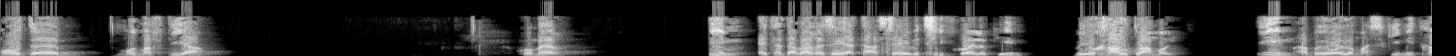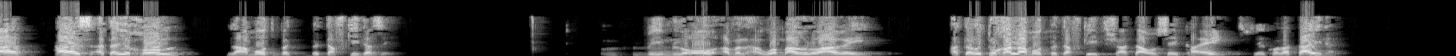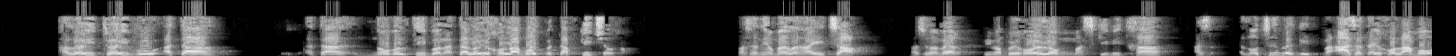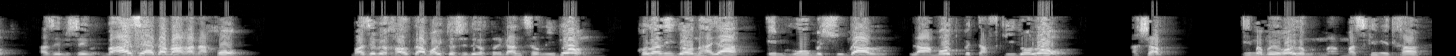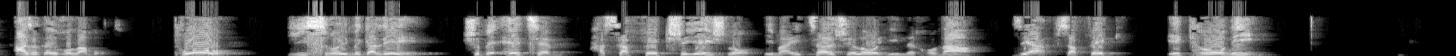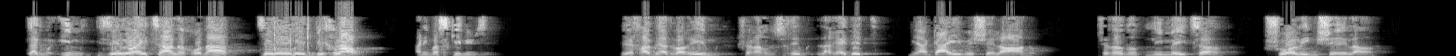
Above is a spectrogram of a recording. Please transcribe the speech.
מאוד, אה, מאוד מפתיע. הוא אומר, אם את הדבר הזה תעשה וציפקו אלוקים ויאכלתו עמוי. אם הבורא לא מסכים איתך, אז אתה יכול לעמוד בתפקיד הזה. ואם לא, אבל הוא אמר לו הרי, אתה לא תוכל לעמוד בתפקיד שאתה עושה כעת, זה כל הטיינה. הלא יטויבו, אתה, אתה נובל טיבול, אתה לא יכול לעמוד בתפקיד שלך. אז אני אומר לך עצה. אז הוא אומר, ואם הבורא לא מסכים איתך, אז לא צריכים להגיד, ואז אתה יכול לעמוד. אז ואז זה הדבר הנכון. מה זה ואכלת המויטוס דרטרגנצר נידון? כל הנידון היה אם הוא מסוגל לעמוד בתפקיד או לא. עכשיו, אם הבורא לא מסכים איתך, אז אתה יכול לעמוד. פה ישרוי מגלה שבעצם הספק שיש לו אם העצה שלו היא נכונה, זה הספק עקרוני. אם זה לא העצה הנכונה, זה לא עובד בכלל. אני מסכים עם זה. זה אחד מהדברים שאנחנו צריכים לרדת מהגיא שלנו. כשאנחנו נותנים עצה, שואלים שאלה,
